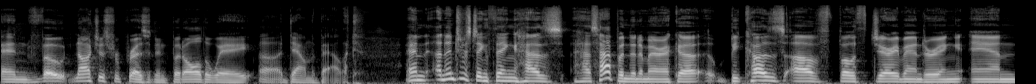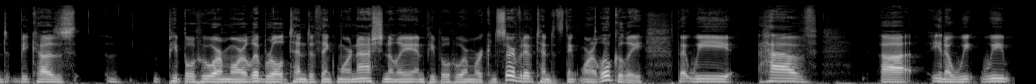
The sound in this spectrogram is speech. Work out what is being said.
and vote not just for president, but all the way uh, down the ballot. And an interesting thing has has happened in America because of both gerrymandering and because people who are more liberal tend to think more nationally, and people who are more conservative tend to think more locally. That we have, uh, you know, we we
